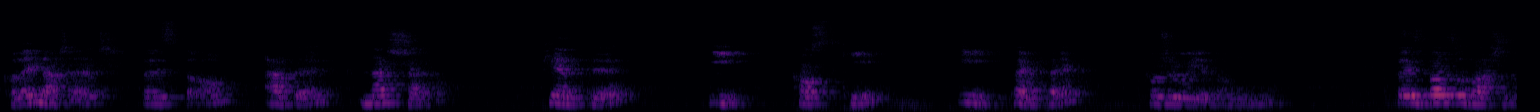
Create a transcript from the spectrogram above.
Kolejna rzecz to jest to, aby nasze pięty i kostki i pępek tworzyły jedną linię. To jest bardzo ważne,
